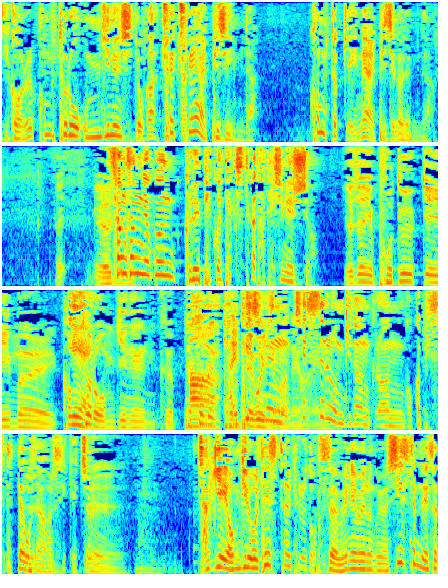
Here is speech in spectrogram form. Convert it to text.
이거를 컴퓨터로 옮기는 시도가 최초의 RPG입니다. 컴퓨터 게임의 RPG가 됩니다. 여전히, 상상력은 그래픽과 텍스트가 다 대신해주죠. 여전히 보드 게임을 컴퓨터로 예. 옮기는 그 패턴은 아, 계속되고 있는 거네요. 체스를 옮기던 그런 것과 비슷했다고 생각할 수 있겠죠. 예. 자기의 연기력을 테스트할 필요도 없어요. 왜냐면 은 그냥 시스템 내에서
